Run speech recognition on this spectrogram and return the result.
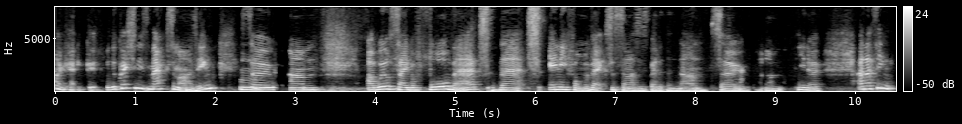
Okay, good. Well, the question is maximising. Mm. So um, I will say before that that any form of exercise is better than none. So um, you know, and I think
